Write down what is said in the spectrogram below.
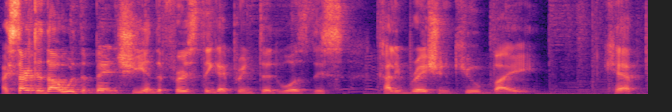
I started out with the Benchy and the first thing I printed was this calibration cube by Kep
